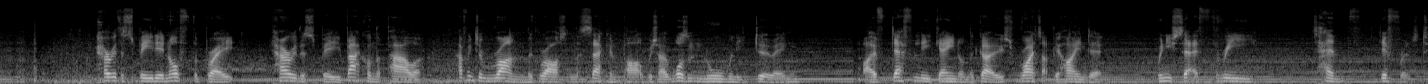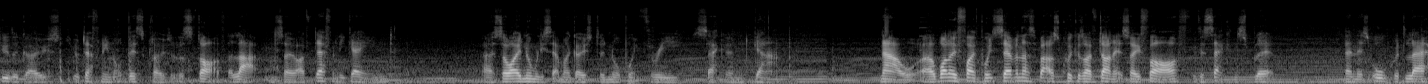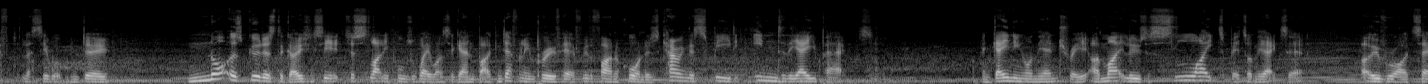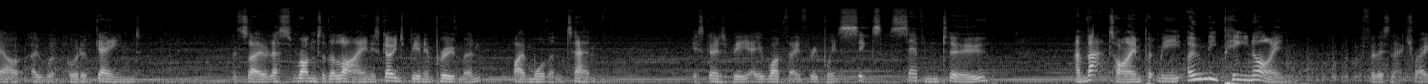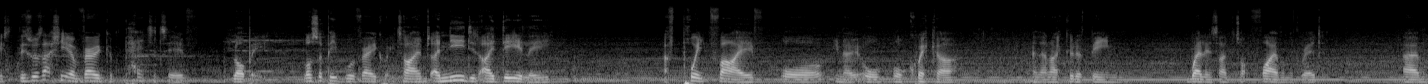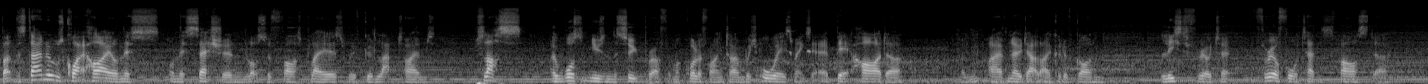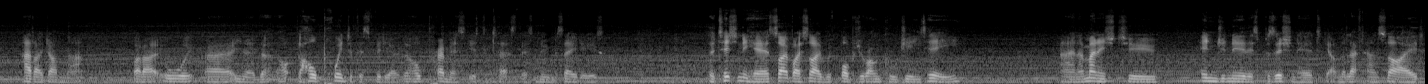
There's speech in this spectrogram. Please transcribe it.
Carry the speed in off the brake, carry the speed back on the power, having to run the grass on the second part, which I wasn't normally doing. I've definitely gained on the Ghost, right up behind it, when you set a 3 tenth difference to the Ghost, you're definitely not this close at the start of the lap, so I've definitely gained. Uh, so I normally set my Ghost to 0.3 second gap. Now, uh, 105.7, that's about as quick as I've done it so far through the second split. Then this awkward left, let's see what we can do. Not as good as the Ghost, you see it just slightly pulls away once again, but I can definitely improve here through the final corner, just carrying the speed into the apex and gaining on the entry. I might lose a slight bit on the exit, but overall I'd say I, I, I would have gained. And so let's run to the line. It's going to be an improvement by more than 10th. It's going to be a 133.672, and that time put me only P9 for this next race. This was actually a very competitive lobby. Lots of people with very quick times. I needed ideally a 0.5 or you know or, or quicker and then I could have been well inside the top five on the grid. Um, but the standard was quite high on this on this session. Lots of fast players with good lap times. Plus, I wasn't using the Supra for my qualifying time, which always makes it a bit harder. Um, I have no doubt that I could have gone at least three or, three or four tenths faster had I done that. But I always, uh, you know, the, the whole point of this video, the whole premise is to test this new Mercedes. So Tijani here, side by side with Bob's Your Uncle GT, and I managed to engineer this position here to get on the left hand side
